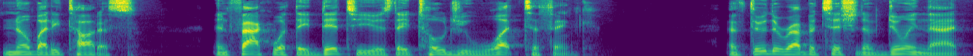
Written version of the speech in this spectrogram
Nobody taught us. In fact, what they did to you is they told you what to think. And through the repetition of doing that,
